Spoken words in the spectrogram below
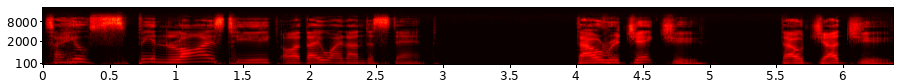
So he'll spin lies to you. Oh, they won't understand. They'll reject you. They'll judge you.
